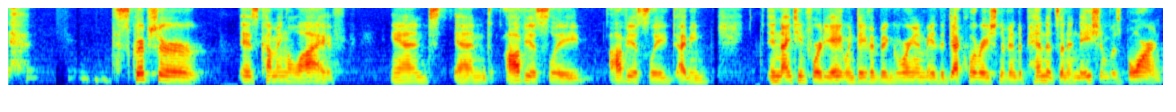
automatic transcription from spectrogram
scripture is coming alive. And and obviously, obviously, I mean, in 1948, when David Ben Gurion made the Declaration of Independence and a nation was born,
